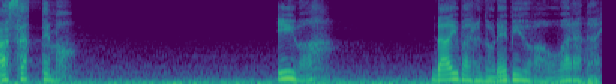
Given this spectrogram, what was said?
明後日も。いいわ。ライバルのレビューは終わらない。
